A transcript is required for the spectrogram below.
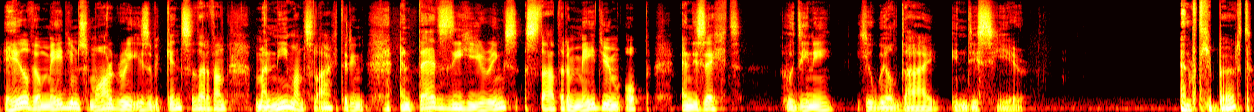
heel veel mediums. Margery is de bekendste daarvan, maar niemand slaagt erin. En tijdens die hearings staat er een medium op en die zegt... Houdini, you will die in this year. En het gebeurt?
